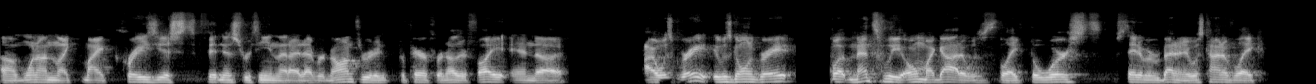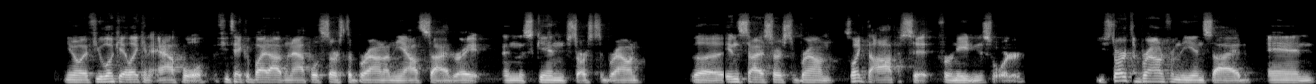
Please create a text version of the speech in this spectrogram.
um, went on like my craziest fitness routine that I'd ever gone through to prepare for another fight, and uh, I was great. It was going great, but mentally, oh my god, it was like the worst state I've ever been in. It was kind of like you know, if you look at like an apple, if you take a bite out of an apple, it starts to brown on the outside, right? And the skin starts to brown. The inside starts to brown. It's like the opposite for an eating disorder. You start to brown from the inside and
